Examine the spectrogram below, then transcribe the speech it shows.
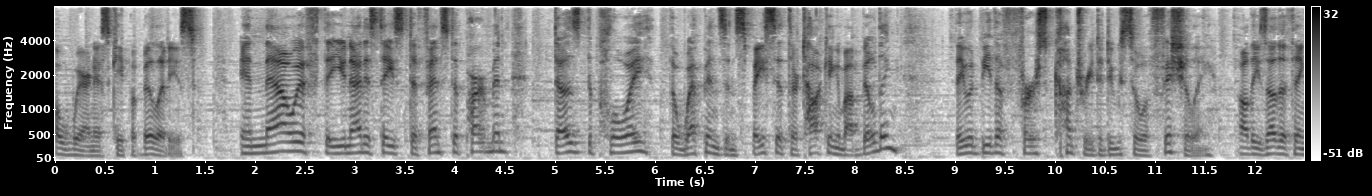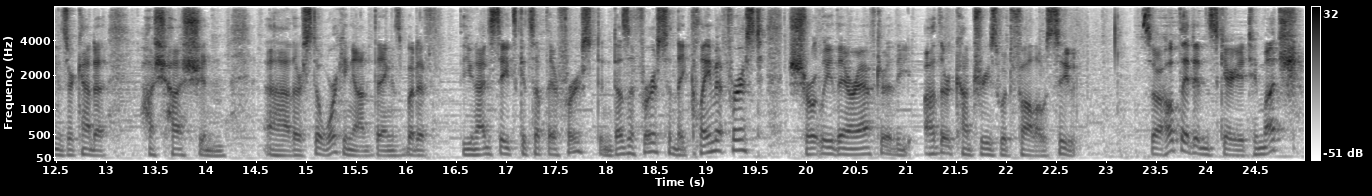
awareness capabilities. And now, if the United States Defense Department does deploy the weapons in space that they're talking about building, they would be the first country to do so officially. All these other things are kind of hush hush and uh, they're still working on things. But if the United States gets up there first and does it first and they claim it first, shortly thereafter, the other countries would follow suit. So I hope they didn't scare you too much.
